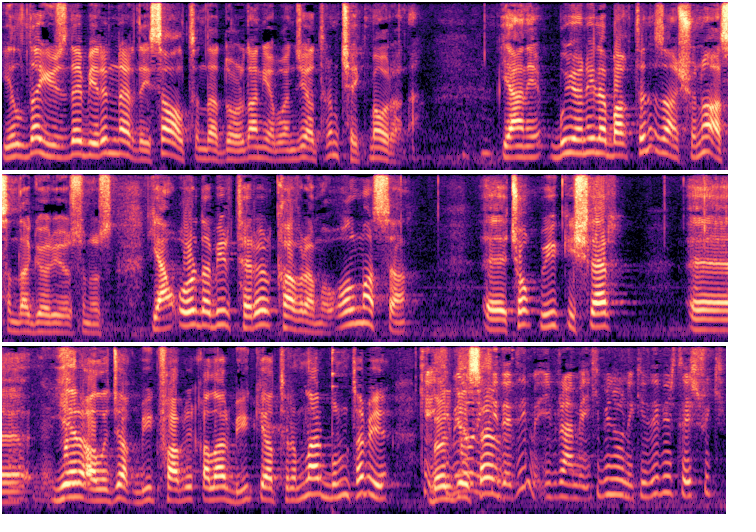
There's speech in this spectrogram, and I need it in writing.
yılda yüzde birin neredeyse altında doğrudan yabancı yatırım çekme oranı. Yani bu yönüyle baktığınız zaman şunu aslında görüyorsunuz. Yani orada bir terör kavramı olmazsa e, çok büyük işler yer alacak. Büyük fabrikalar, büyük yatırımlar bunun tabii Ki bölgesel 2012'de değil mi İbrahim Bey? 2012'de bir teşvik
